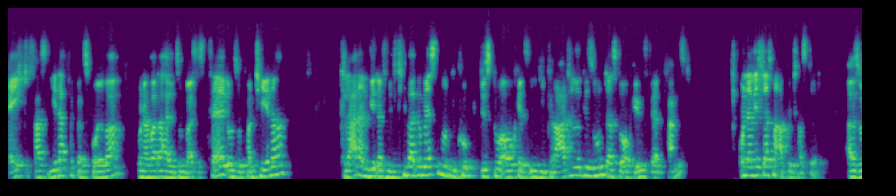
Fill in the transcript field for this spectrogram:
echt fast jeder Parkplatz voll war. Und dann war da halt so ein weißes Zelt und so Container. Klar, dann wird natürlich Fieber gemessen und geguckt, bist du auch jetzt irgendwie gerade gesund, dass du auch geimpft werden kannst. Und dann wirst du erstmal abgetastet. Also,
